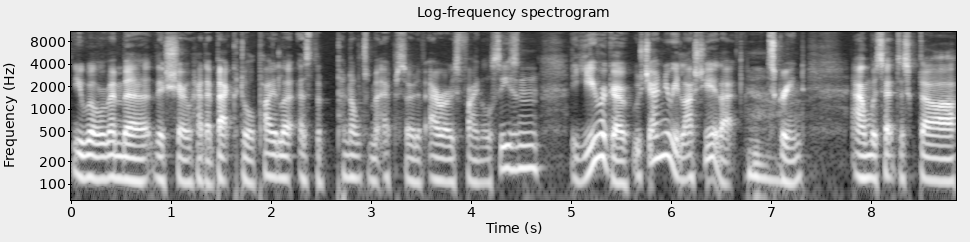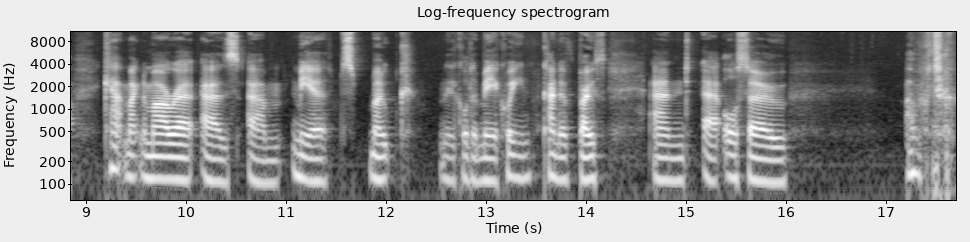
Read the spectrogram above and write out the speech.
You will remember this show had a backdoor pilot as the penultimate episode of Arrow's final season a year ago. It was January last year that screened, and was set to star Kat McNamara as um, Mia Smoke. They called her Mia Queen, kind of both, and uh, also oh,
